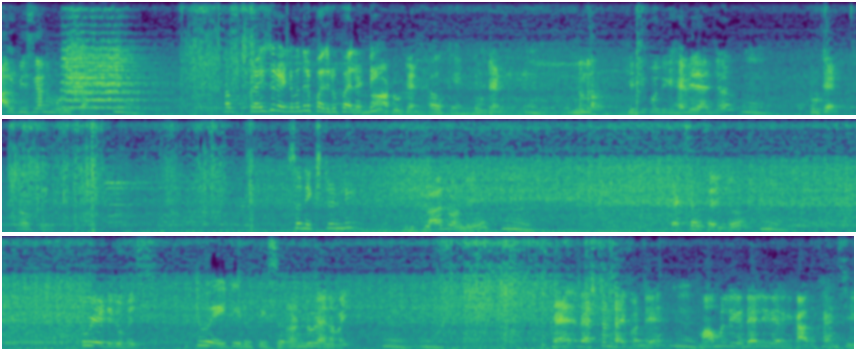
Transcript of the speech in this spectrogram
ఆరు పీస్ కానీ మూడు ఇస్తాను ప్రైస్ రెండు వందల పది రూపాయలండి? టూ టెన్ ఓకే అండి. టూ టెన్ ఇది కొద్దిగా heavy range two ten okay. So next అండి? ఇది ప్లాజో అండి. XL size two eighty rupees two eighty rupees రెండు ఎనభై. వెస్టర్న్ టైప్ అండి. మామూలుగా డైలీ వేర్ కాదు ఫ్యాన్సీ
